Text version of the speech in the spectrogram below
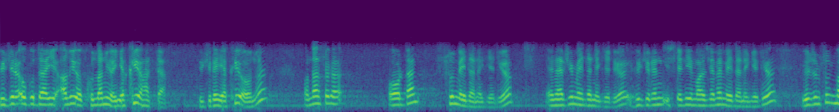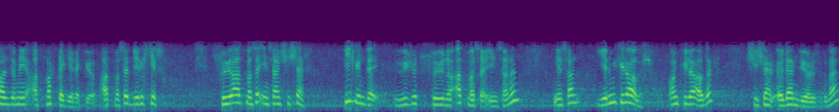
Hücre o gıdayı alıyor, kullanıyor, yakıyor hatta. Hücre yakıyor onu. Ondan sonra oradan su meydana geliyor. Enerji meydana geliyor. Hücrenin istediği malzeme meydana geliyor. Lüzumsuz malzemeyi atmak da gerekiyor. Atmasa birikir. Suyu atmasa insan şişer. Bir günde vücut suyunu atmasa insanın, insan 20 kilo alır. 10 kilo alır. Şişer. Ödem diyoruz buna.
